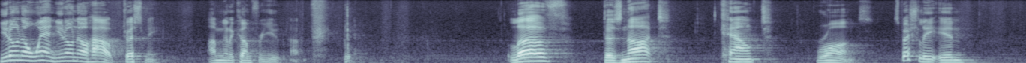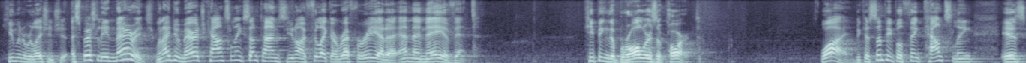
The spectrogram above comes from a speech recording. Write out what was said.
You don't know when, you don't know how. Trust me, I'm going to come for you. Love does not count wrongs, especially in human relationship, especially in marriage. When I do marriage counseling, sometimes you know, I feel like a referee at an MMA event keeping the brawlers apart. Why? Because some people think counseling is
